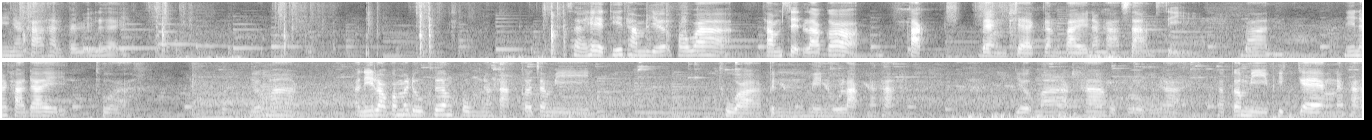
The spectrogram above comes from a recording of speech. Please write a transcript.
นี่นะคะหั่นไปเรื่อยๆ สาเหตุที่ทำเยอะเพราะว่าทำเสร็จแล้วก็ตักแบ่งแจกกันไปนะคะ3-4 บ้าน นี่นะคะได้ถั่วเยอะมาก อันนี้เราก็มาดูเครื่องปรุงนะคะ ก็จะมีถั่วเป็นเมนูหลักนะคะ เยอะมาก 5-6 โลได้ แล้วก็มีพริกแกงนะคะ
